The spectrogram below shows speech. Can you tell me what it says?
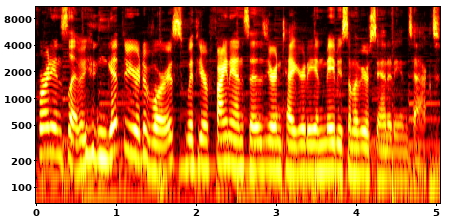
Freudian slip. You can get through your divorce with your finances, your integrity, and maybe some of your sanity intact.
